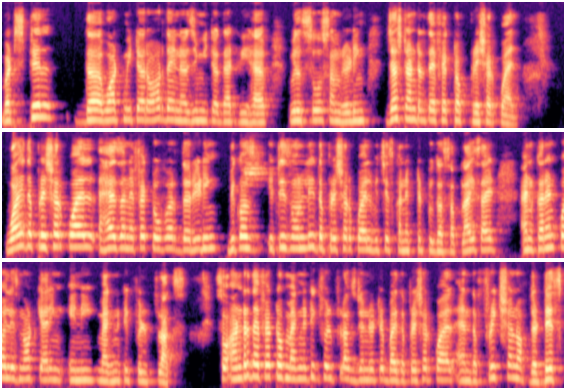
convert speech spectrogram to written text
but still the wattmeter or the energy meter that we have will show some reading just under the effect of pressure coil. Why the pressure coil has an effect over the reading? Because it is only the pressure coil which is connected to the supply side and current coil is not carrying any magnetic field flux. So under the effect of magnetic field flux generated by the pressure coil and the friction of the disk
